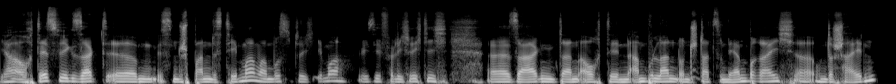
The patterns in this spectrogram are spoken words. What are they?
Ja, auch das, wie gesagt, ähm, ist ein spannendes Thema. Man muss natürlich immer, wie Sie völlig richtig äh, sagen, dann auch den ambulanten und stationären Bereich äh, unterscheiden.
